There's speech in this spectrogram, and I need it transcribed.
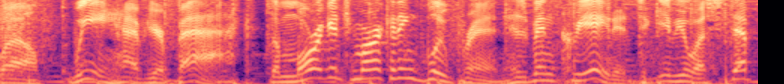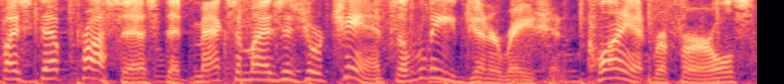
Well, we have your back. The Mortgage Marketing Blueprint has been created to give you a step by step process that maximizes your chance of lead generation, client referrals,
